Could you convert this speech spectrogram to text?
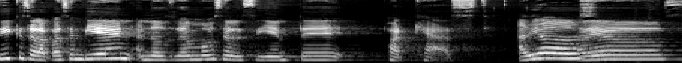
Sí, que se la pasen bien. Nos vemos en el siguiente podcast. Adiós. Adiós.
